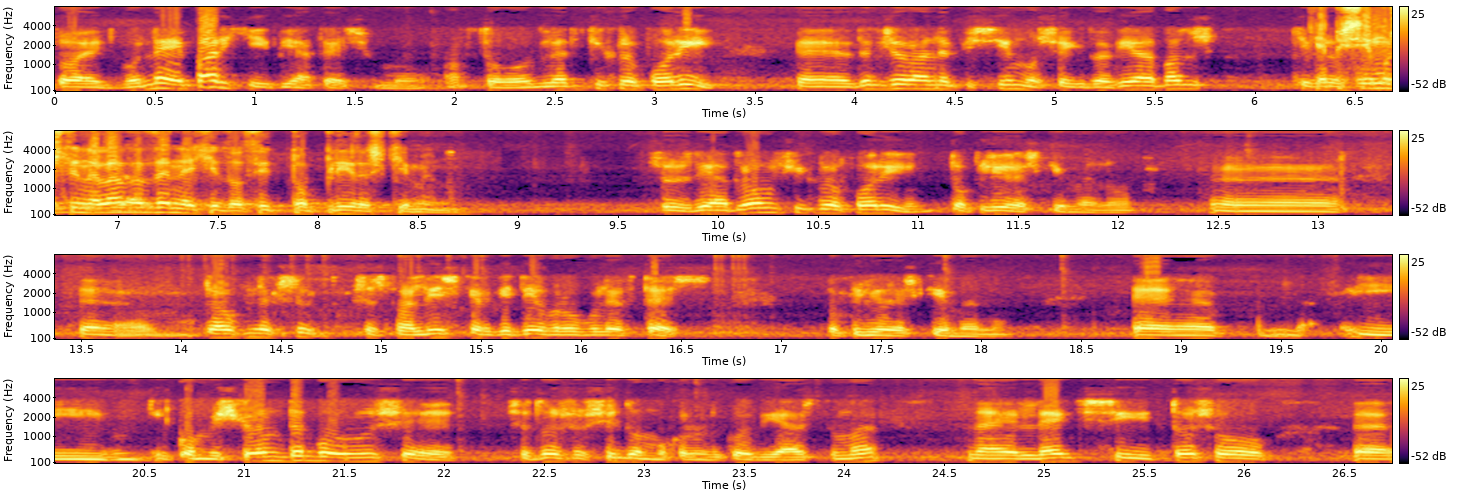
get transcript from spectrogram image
το έντυπο. Ναι, υπάρχει διαθέσιμο αυτό, δηλαδή κυκλοφορεί. Ε, δεν ξέρω αν επισήμως έχει δοθεί, αλλά πάντως... Επισήμως στην Ελλάδα δεν έχει δοθεί το πλήρες κείμενο. Στους διαδρόμους κυκλοφορεί το πλήρες κείμενο. Ε, ε, το έχουν εξασφαλίσει και αρκετοί ευρωβουλευτές το πλήρες κείμενο. Ε, η, η Κομισιόν δεν μπορούσε σε τόσο σύντομο χρονικό διάστημα να ελέγξει τόσο ε,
